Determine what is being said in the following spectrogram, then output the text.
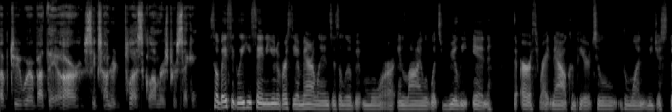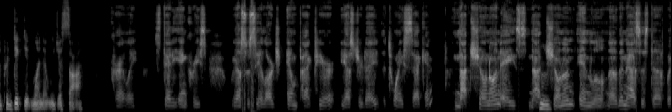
up to where about they are 600 plus kilometers per second. So basically he's saying the university of maryland is a little bit more in line with what's really in the earth right now compared to the one we just the predicted one that we just saw. Currently steady increase. We also see a large impact here yesterday the 22nd not shown on ace not mm-hmm. shown on enlil none of the nasa stuff but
